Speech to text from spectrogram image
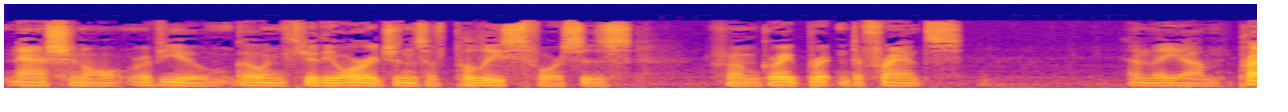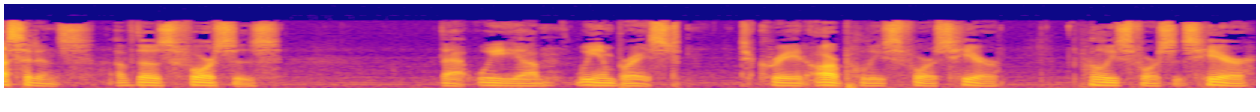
National Review, going through the origins of police forces from Great Britain to France and the um, precedents of those forces that we um, we embraced to create our police force here, police forces here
